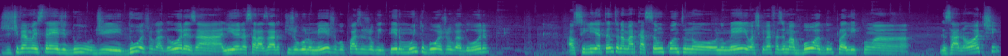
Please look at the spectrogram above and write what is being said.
Tivemos uma estreia de, du de duas jogadoras, a Liana Salazar que jogou no meio, jogou quase o jogo inteiro, muito boa jogadora. Auxilia tanto na marcação quanto no, no meio. Acho que vai fazer uma boa dupla ali com a Zanotti.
